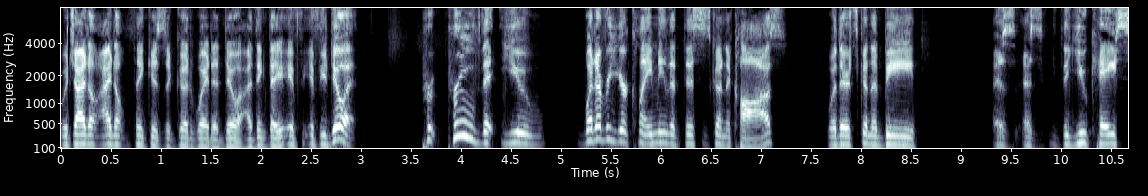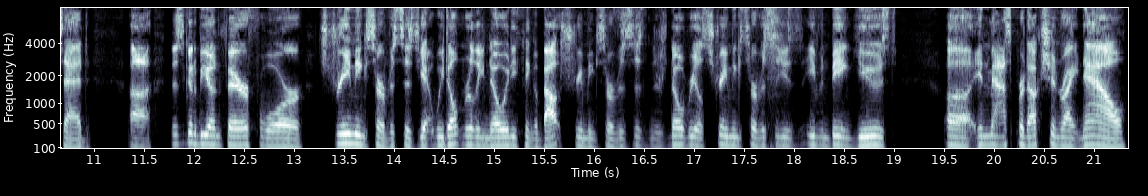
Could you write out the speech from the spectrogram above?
which i don't i don't think is a good way to do it i think they if, if you do it pr- prove that you whatever you're claiming that this is going to cause whether it's going to be as as the uk said uh, this is going to be unfair for streaming services yet we don't really know anything about streaming services and there's no real streaming services even being used uh, in mass production right now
